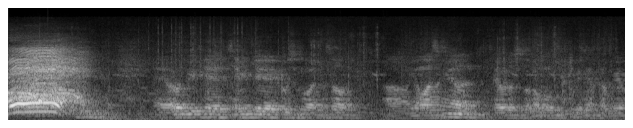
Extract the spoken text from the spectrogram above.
네. 여러분들 이렇게 재밌게 보신 것 같아서 어, 영화 청년 배우로서 너무 기쁘게 생각하고요.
